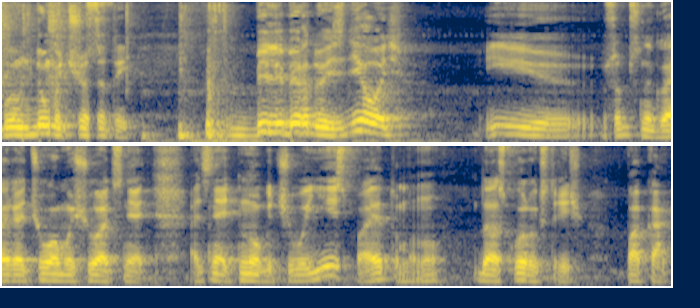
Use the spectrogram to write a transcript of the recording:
Будем думать, что с этой билибердой сделать. И, собственно говоря, что вам еще отснять. Отснять много чего есть, поэтому, ну, до скорых встреч. Пока.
